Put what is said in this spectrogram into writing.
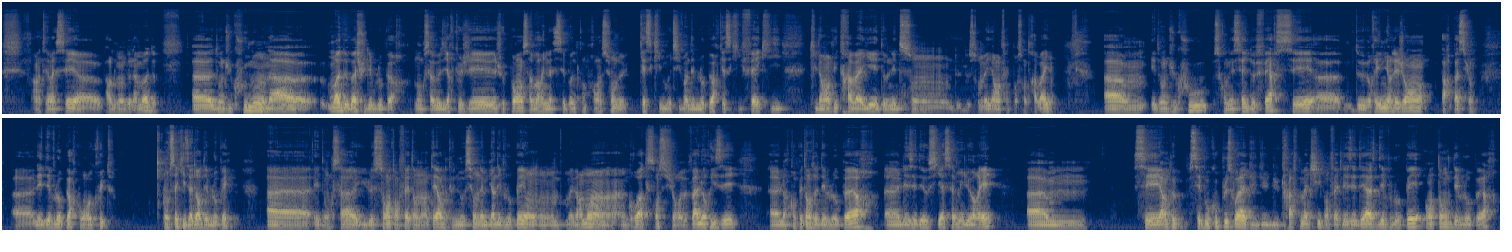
intéressés euh, par le monde de la mode. Euh, donc du coup, nous, on a, euh, moi de base, je suis développeur. Donc ça veut dire que j'ai, je pense, avoir une assez bonne compréhension de qu'est-ce qui motive un développeur, qu'est-ce qui fait qu'il a envie de travailler et donner de son, de, son meilleur en fait pour son travail. Euh, et donc du coup, ce qu'on essaye de faire, c'est euh, de réunir les gens par passion. Euh, les développeurs qu'on recrute, on sait qu'ils adorent développer. Euh, et donc ça, ils le sentent en fait en interne que nous aussi on aime bien développer. On, met vraiment un, gros accent sur valoriser euh, leurs compétences de développeurs, euh, les aider aussi à s'améliorer. Euh, c'est un peu, c'est beaucoup plus voilà du, du, du craftsmanship en fait, les aider à se développer en tant que développeurs.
